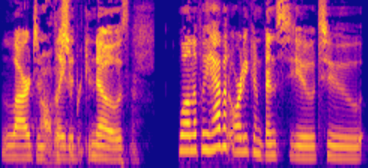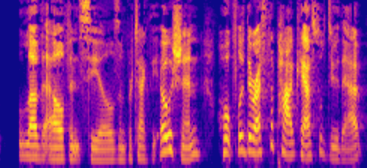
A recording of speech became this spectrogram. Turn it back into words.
large Oh, inflated cute. nose. Well, and if we haven't already convinced you to love the elephant seals and protect the ocean, hopefully the rest of the podcast will do that.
